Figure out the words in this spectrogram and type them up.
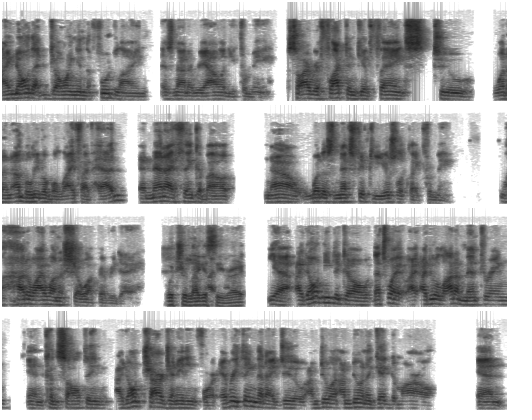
I know that going in the food line is not a reality for me. So I reflect and give thanks to what an unbelievable life I've had. And then I think about now, what does the next 50 years look like for me? How do I want to show up every day? What's your legacy, right? Yeah, I don't need to go. That's why I, I do a lot of mentoring and consulting. I don't charge anything for it. Everything that I do, I'm doing. I'm doing a gig tomorrow, and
